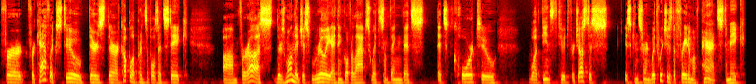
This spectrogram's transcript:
For, for Catholics, too, there's, there are a couple of principles at stake. Um, for us, there's one that just really, I think, overlaps with something that's, that's core to what the Institute for Justice is concerned with, which is the freedom of parents to make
